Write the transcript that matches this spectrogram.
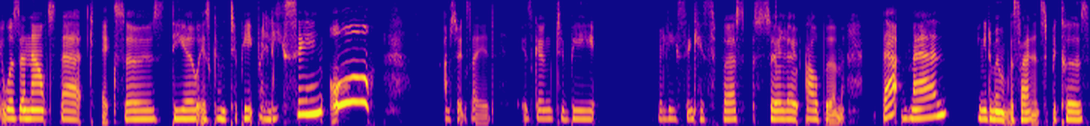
it was announced that EXO's D.O. is going to be releasing. Oh, I'm so excited. It's going to be releasing his first solo album. That man, we need a moment of silence because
